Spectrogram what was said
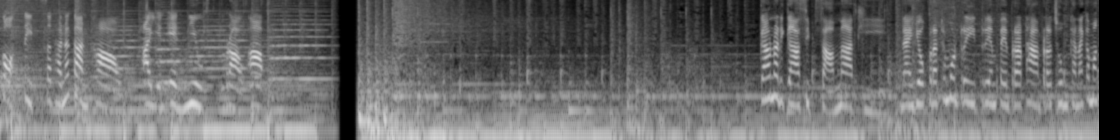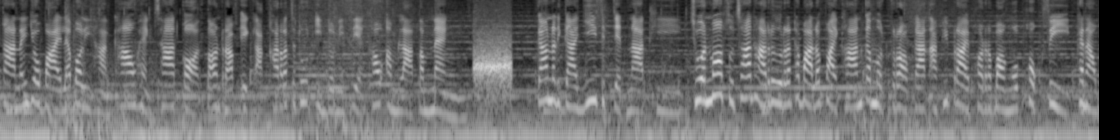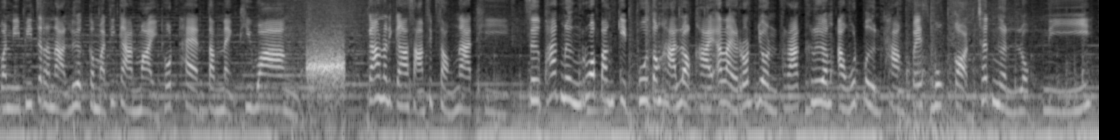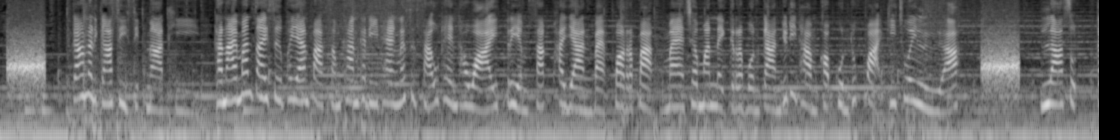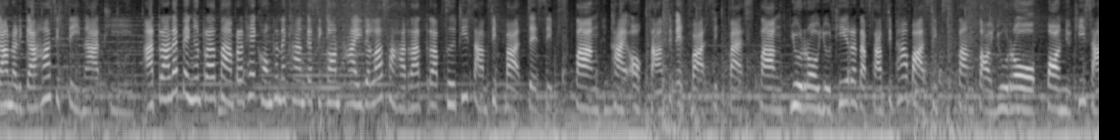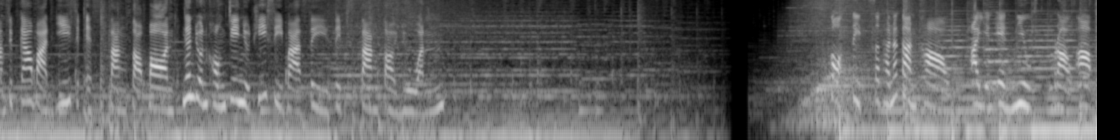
เกาะติดสถานการณ์ข่าว INN News Roundup 9นาฬิกา13 นาที นายกรัฐมนตรีเตรียมเป็นประธานประชุมคณะกรรมการนโยบายและบริหารข้าวแห่งชาติก่อนต้อนรับเอกอัครราชทูตอินโดนีเซียเข้าอำลาตำแหน่ง 9นาฬิกา27 นาที ชวนมอบสุชาติหารือรัฐบาลและฝ่ายค้านกำหนดกรอบการอภิปรายพรบงบ 64 ขณะวันนี้พิจารณาเลือกกรรมธิการใหม่ทดแทนตำแหน่งที่ว่าง9นาฬิกา32 นาทีสื่อภาคหนึ่งรวบบังกิจผู้ต้องหาหลอกขายอะไหล่รถยนต์พระเครื่องอาวุธปืนทาง Facebook ก่อนเชิดเงินหลบหนี9นาฬิกา40 นาที ทนายมั่นใจสืบพยานปากสำคัญคดีแทงนักศึกษาอุเทนถวาย เตรียมซักพยานแบบปรปักแม่เชื่อมั่นในกระบวนการยุติธรรมขอบคุณทุกฝ่ายที่ช่วยเหลือ ล่าสุด9นาฬิกา54 นาที อัตราแลกเปลี่ยนเงินตราต่างประเทศของธนาคารกสิกรไทย ดอลลาร์สหรัฐ รับซื้อที่ 30 บาท 70 สตางค์ขายออก 31 บาท 18 สตางค์ยูโรอยู่ที่ระดับ 35 บาท 10 สตางค์ต่อยูโร ปอนด์อยู่ที่ 39 บาท 21 สตางค์ต่อปอนด์เงินหยวนของจีนอยู่ที่ 4 บาท 40 สตางค์ต่อหยวนเกาะติดสถานการณ์ข่าว INN News Roundup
